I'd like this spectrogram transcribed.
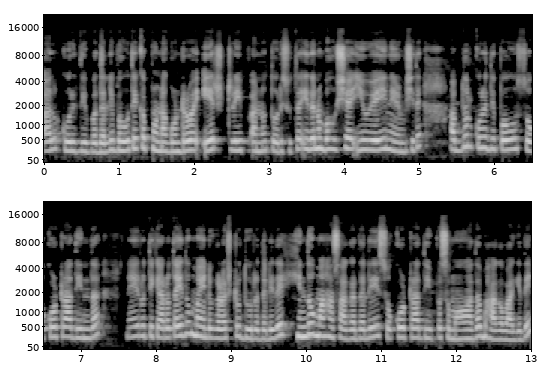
ಅಲ್ ಕುರಿ ದ್ವೀಪದಲ್ಲಿ ಬಹುತೇಕ ಪೂರ್ಣಗೊಂಡಿರುವ ಏರ್ ಸ್ಟ್ರೀಪ್ ಅನ್ನು ತೋರಿಸುತ್ತೆ. ಇದನ್ನು ಬಹುಶಃ ಯು ಎ ಇ ನಿರ್ಮಿಸಿದೆ. ಅಬ್ದುಲ್ ಕುರಿ ದ್ವೀಪವು ಸೊಕೋಟ್ರಾದಿಂದ ನೈಋತ್ಯಕ್ಕೆ ಅರವತ್ತೈದು ಮೈಲುಗಳಷ್ಟು ದೂರದಲ್ಲಿದೆ. ಹಿಂದೂ ಮಹಾಸಾಗರದಲ್ಲಿ ಸೊಕೋಟ್ರಾ ದ್ವೀಪ ಸಮೂಹದ ಭಾಗವಾಗಿದೆ.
